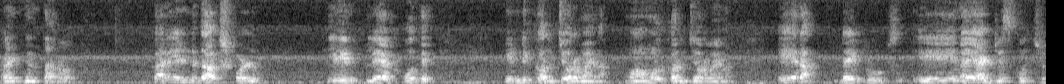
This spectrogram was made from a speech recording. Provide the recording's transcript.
ప్రయత్నిస్తారో కానీ ఎండు దాక్షపళ్ళు లే లేకపోతే ఎండి ఖర్జూరమైన మామూలు ఖర్జూరమైన ఏనా డ్రై ఫ్రూట్స్ ఏనా యాడ్ చేసుకోవచ్చు?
